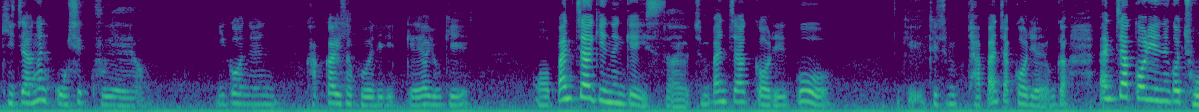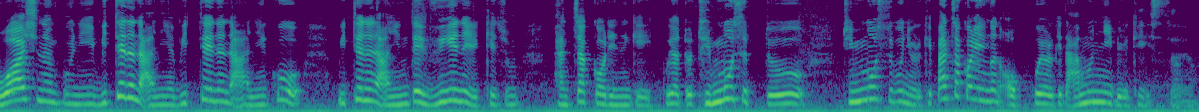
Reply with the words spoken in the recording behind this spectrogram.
기장은 59예요. 이거는 가까이서 보여드릴게요. 여기 어, 반짝이는 게 있어요. 좀 반짝거리고 이렇게, 이렇게 좀 다 반짝거려요. 그러니까 반짝거리는 거 좋아하시는 분이 밑에는 아니에요. 밑에는 아니고 밑에는 아닌데 위에는 이렇게 좀 반짝거리는 게 있고요. 또 뒷모습도 뒷모습은 이렇게 반짝거리는 건 없고요. 이렇게 나뭇잎 이렇게 있어요.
